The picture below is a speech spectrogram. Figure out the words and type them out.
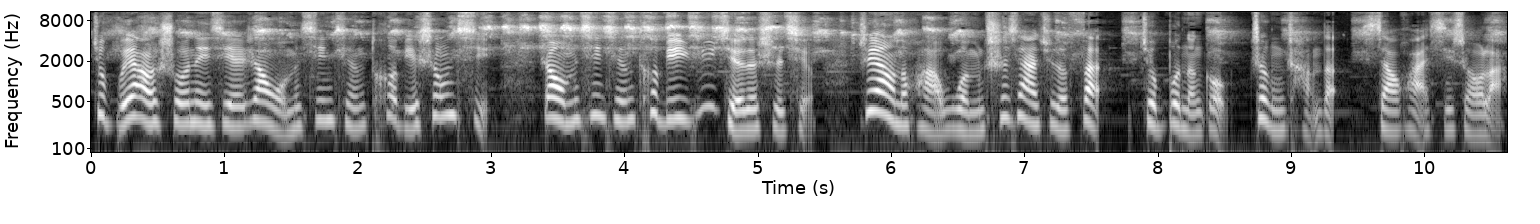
就不要说那些让我们心情特别生气、让我们心情特别郁结的事情。这样的话，我们吃下去的饭就不能够正常的消化吸收了。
